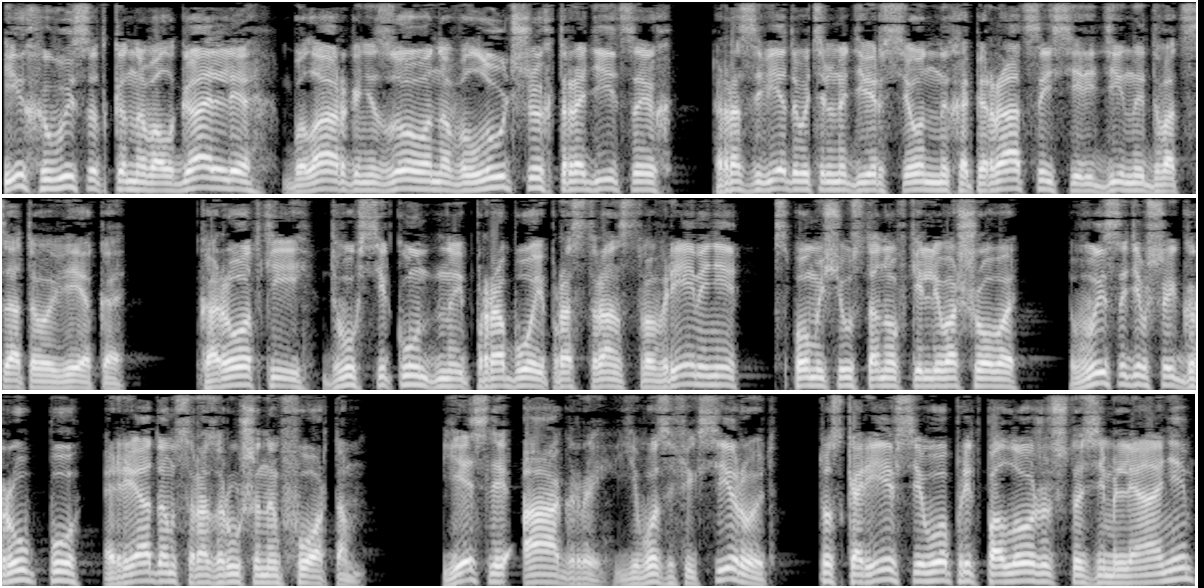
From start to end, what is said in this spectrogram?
Их высадка на Волгалле была организована в лучших традициях разведывательно-диверсионных операций середины XX века. Короткий двухсекундный пробой пространства-времени с помощью установки Левашова, высадивший группу рядом с разрушенным фортом. Если агры его зафиксируют, то, скорее всего, предположат, что земляне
